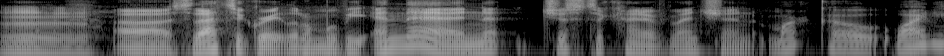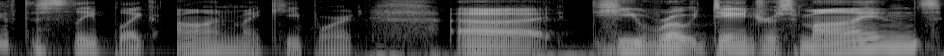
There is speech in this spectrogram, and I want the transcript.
Mm. uh, so that's a great little movie. And then, just to kind of mention, Marco, why do you have to sleep like on my keyboard? Uh, he wrote Dangerous Minds.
